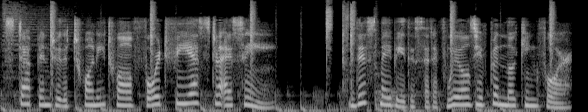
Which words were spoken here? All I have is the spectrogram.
Step into the 2012 Ford Fiesta SE. This may be the set of wheels you've been looking for.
